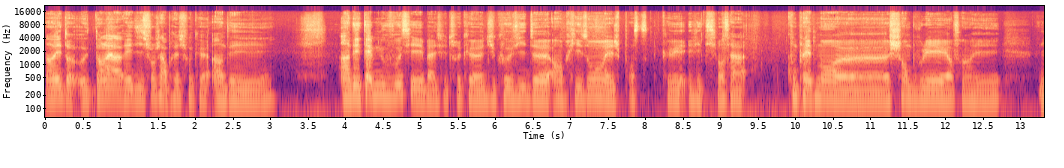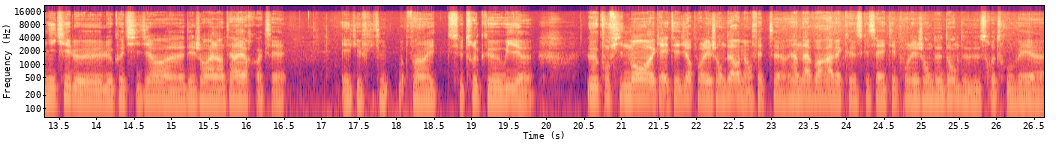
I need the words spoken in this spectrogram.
Non, mais dans, dans la réédition, j'ai l'impression qu'un des, un des thèmes nouveaux, c'est bah, ce truc euh, du Covid euh, en prison. Et je pense que effectivement, ça a complètement euh, chamboulé, enfin, et niqué le, le quotidien euh, des gens à l'intérieur, quoi. Que c'est, et enfin, ce truc, oui. euh, le confinement euh, qui a été dur pour les gens dehors, mais en fait, rien à voir avec ce que ça a été pour les gens dedans de se retrouver euh,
